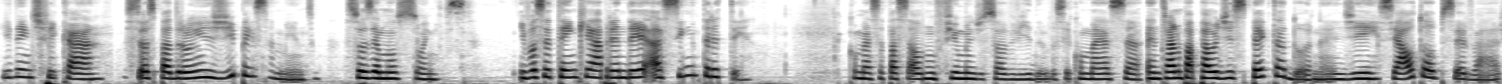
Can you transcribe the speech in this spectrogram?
identificar seus padrões de pensamento, suas emoções. E você tem que aprender a se entreter. Começa a passar um filme de sua vida, você começa a entrar no papel de espectador, né? De se auto-observar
